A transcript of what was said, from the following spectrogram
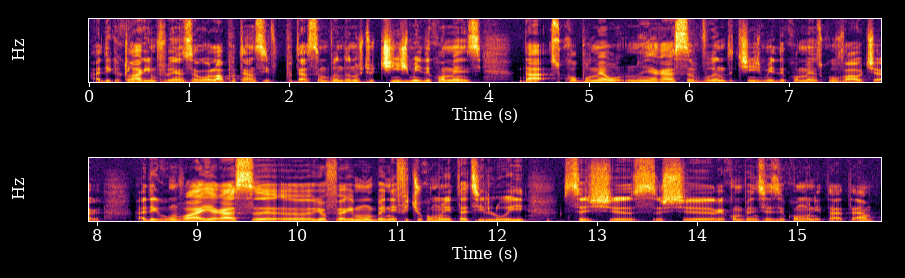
Adică, clar, influencerul ăla putea, să putea să-mi vândă, nu știu, 5000 de comenzi. Dar scopul meu nu era să vând 5000 de comenzi cu voucher. Adică, cumva, era să uh, îi oferim un beneficiu comunității lui să-și, să-și recompenseze comunitatea.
